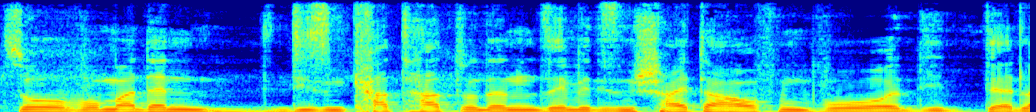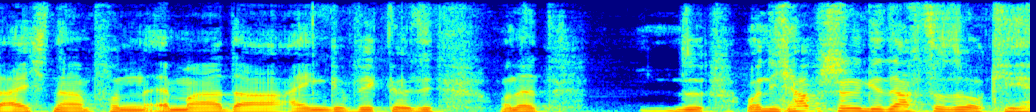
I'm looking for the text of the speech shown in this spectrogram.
so wo man dann diesen Cut hat und dann sehen wir diesen Scheiterhaufen, wo die der Leichnam von Emma da eingewickelt ist und dann und ich habe schon gedacht, so, okay,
